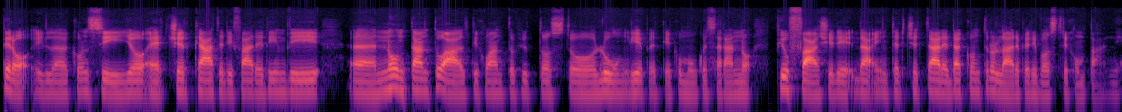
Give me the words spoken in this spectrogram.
però il consiglio è cercate di fare rinvii eh, non tanto alti quanto piuttosto lunghi, perché comunque saranno più facili da intercettare e da controllare per i vostri compagni.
